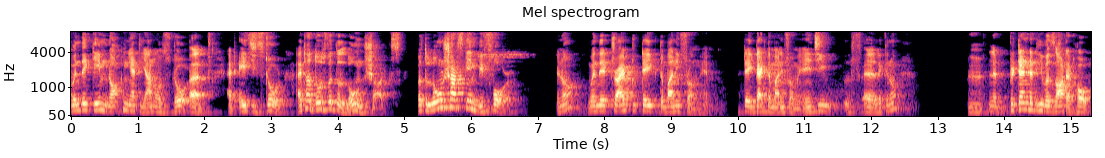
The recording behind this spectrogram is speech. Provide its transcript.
when they came knocking at yano's door uh, at ag's door i thought those were the loan sharks. But the loan sharks came before you know when they tried to take the money from him take back the money from him ag uh, like you know mm, pretended he was not at home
